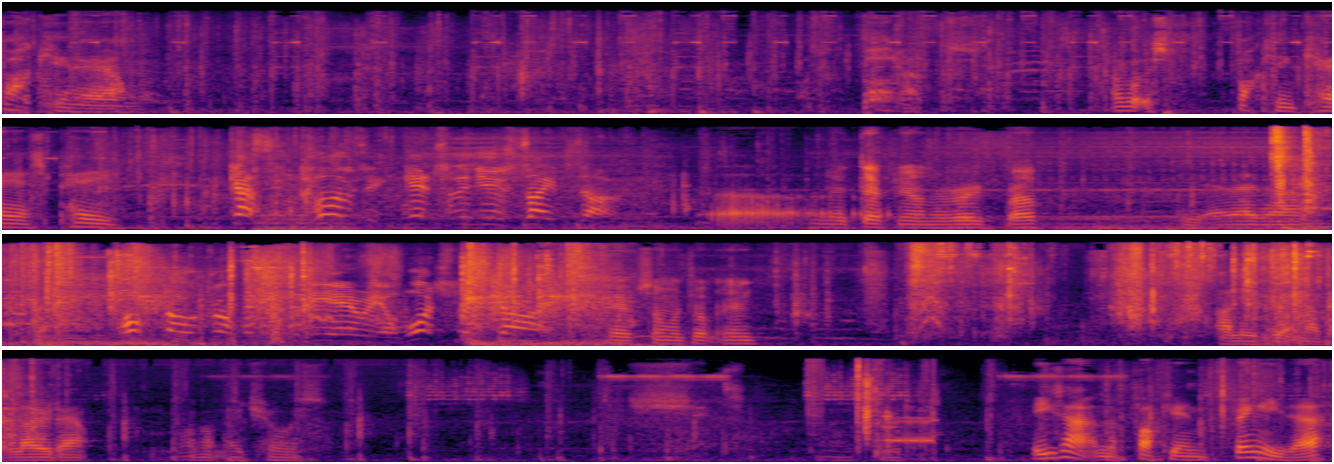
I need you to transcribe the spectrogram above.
Fucking hell. Bollocks. I got this fucking KSP. Gas is closing. Get to the new safe zone. Yeah, definitely on the roof, bruv. Yeah, they are. Hostile dropping into the area. Watch the skies. Yeah, if someone dropping in. I need to get another loadout. I've got no choice. Shit. Oh. He's out in the fucking thingy there.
